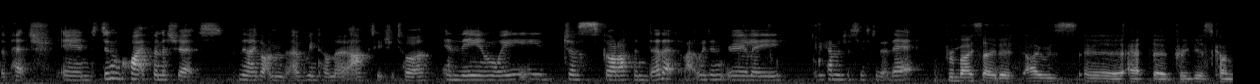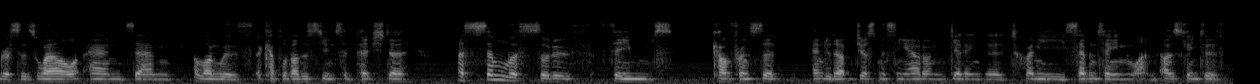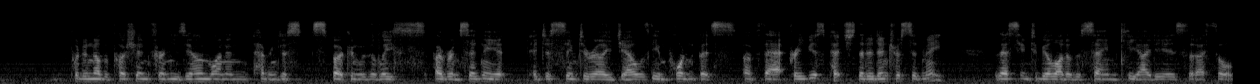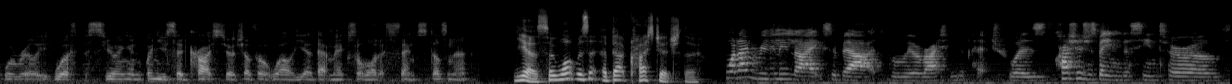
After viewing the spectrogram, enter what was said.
the pitch and didn't quite finish it. Then I got on, I went on the architecture tour, and then we just got up and did it. Like we didn't really, we kind of just left it at that. From my side, it, I was uh, at the previous congress as well, and um, along with a couple of other students, had pitched a, a similar sort of themed conference that ended up just missing out on getting the 2017 one. I was keen to put another push in for a New Zealand one, and having just spoken with Elise over in Sydney, it, it just seemed to really gel with the important bits of that previous pitch that had interested me. There seemed to be a lot of the same key ideas that I thought were really worth pursuing. And when you said Christchurch, I thought, well, yeah, that makes a lot of sense, doesn't it? Yeah, so what was it about Christchurch though? What I really liked about when we were writing the pitch was Christchurch has been the centre of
